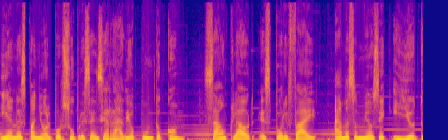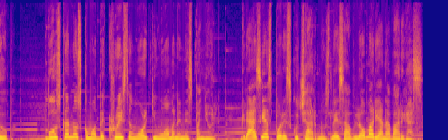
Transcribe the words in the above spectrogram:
y en español por su presencia radio.com, SoundCloud, Spotify, Amazon Music y YouTube. Búscanos como The Christian Working Woman en español. Gracias por escucharnos. Les habló Mariana Vargas.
